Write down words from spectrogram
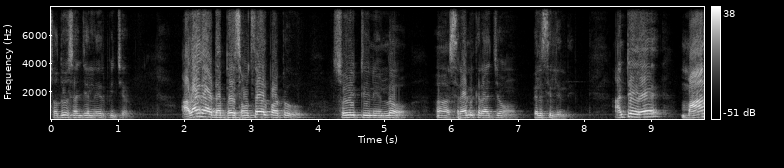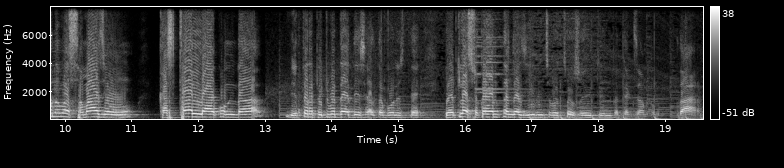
చదువు సంధ్యలు నేర్పించారు. అలాగా డెబ్భై సంవత్సరాల పాటు సోవియట్ యూనియన్లో శ్రామిక రాజ్యం వెలసిల్లింది. అంటే మానవ సమాజం కష్టాలు లేకుండా ఇతర పెట్టుబడిదారు దేశాలతో పోలిస్తే ఎట్లా సుఖవంతంగా జీవించవచ్చో సోవియట్ యూనియన్ పెద్ద ఎగ్జాంపుల్ ఉదాహరణ.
